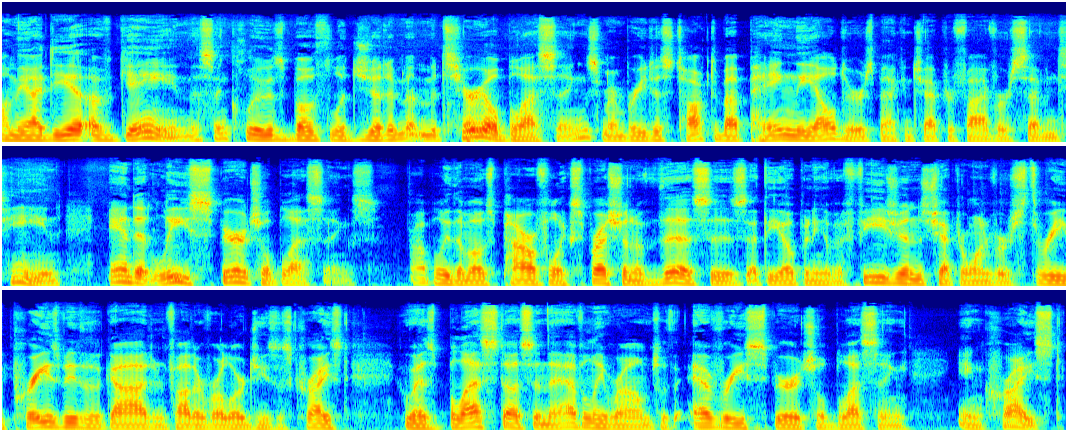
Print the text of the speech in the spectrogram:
On the idea of gain, this includes both legitimate material blessings, remember he just talked about paying the elders back in chapter 5 verse 17, and at least spiritual blessings. Probably the most powerful expression of this is at the opening of Ephesians chapter 1 verse 3, praise be to the God and Father of our Lord Jesus Christ, who has blessed us in the heavenly realms with every spiritual blessing in Christ.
